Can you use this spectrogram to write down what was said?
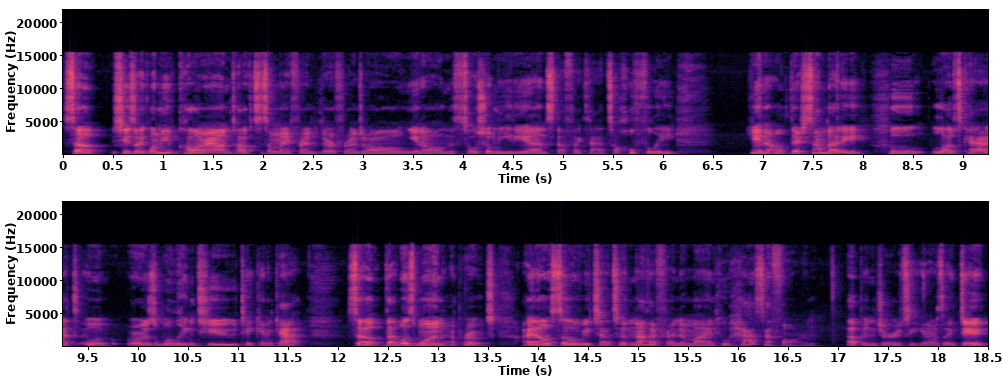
So she's like, let me call around, talk to some of my friends, and her friends all, you know, on the social media and stuff like that. So hopefully, you know, there's somebody who loves cats or, or is willing to take in a cat. So that was one approach. I also reached out to another friend of mine who has a farm up in Jersey. And I was like, dude,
